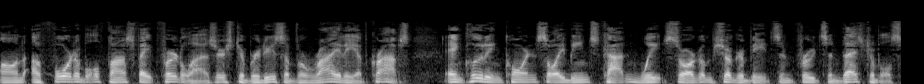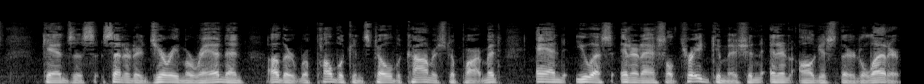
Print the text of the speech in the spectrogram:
on affordable phosphate fertilizers to produce a variety of crops, including corn, soybeans, cotton, wheat, sorghum, sugar beets, and fruits and vegetables. Kansas Senator Jerry Moran and other Republicans told the Commerce Department and U.S. International Trade Commission in an August 3rd letter.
